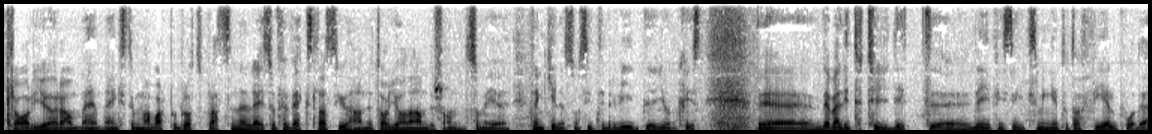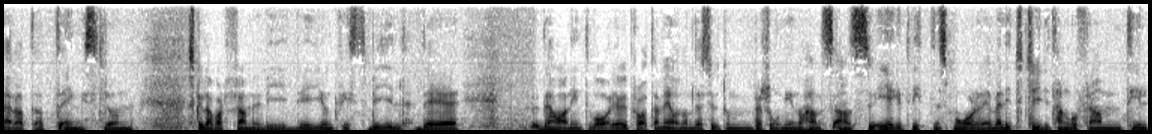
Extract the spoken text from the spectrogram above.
klargöra om Engström har varit på brottsplatsen eller ej så förväxlas ju han av Jan Andersson som är den killen som sitter bredvid Ljungqvist. Eh, det är väldigt tydligt, eh, det finns liksom inget att ta fel på där att, att Engström skulle ha varit framme vid, vid Ljungqvists bil. Det, det har han inte varit. Jag har ju pratat med honom dessutom personligen och hans, hans eget vittnesmål är väldigt tydligt. Han går fram till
